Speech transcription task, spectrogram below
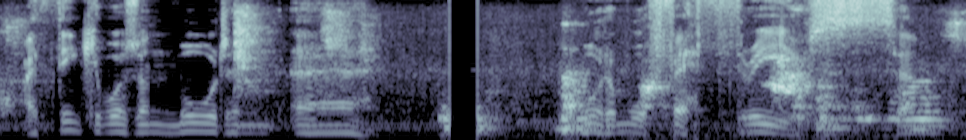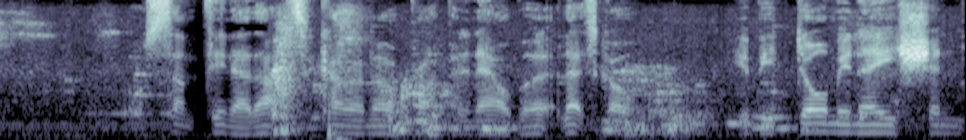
I think it was on Modern uh, Modern Warfare 3 or, some, or something like that. I can't remember properly now, but let's go. It'll be Domination.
